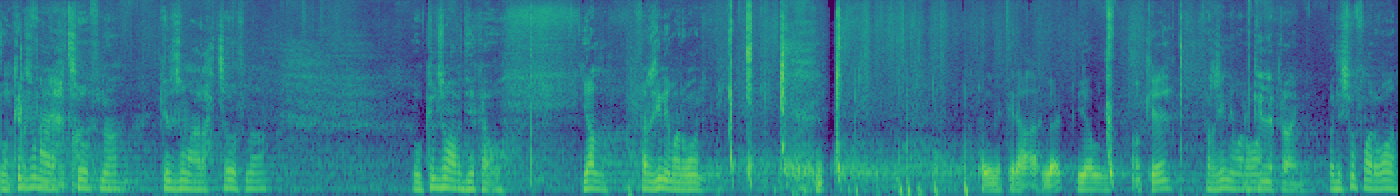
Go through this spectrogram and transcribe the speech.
وكل جمعة رح تشوفنا. كل جمعة رح تشوفنا. وكل جمعة بدي إياك أقوى. يلا فرجيني مروان. خليني كثير على أهلك. يلا. أوكي. فرجيني مروان. كل prime. بدي أشوف مروان.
